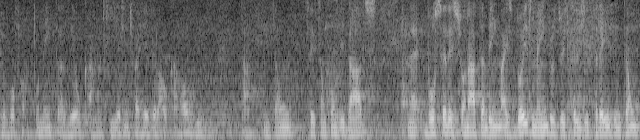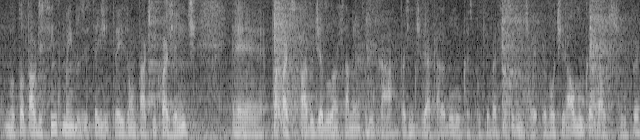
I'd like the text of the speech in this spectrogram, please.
Eu vou falar pro Ney trazer o carro aqui e a gente vai revelar o carro ao vivo. Tá? Então, vocês estão convidados. Né? Vou selecionar também mais dois membros do Stage 3, então no total de cinco membros do Stage 3 vão estar aqui com a gente é, para participar do dia do lançamento do carro, para a gente ver a cara do Lucas, porque vai ser o seguinte, eu vou tirar o Lucas da Auto Super,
